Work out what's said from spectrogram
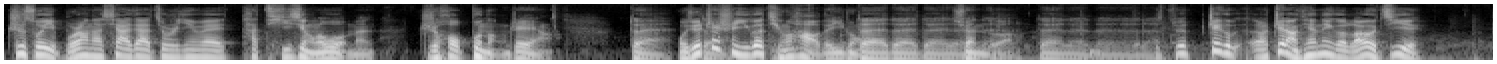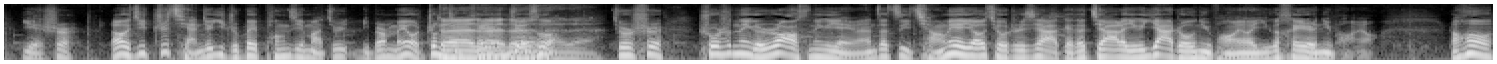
之所以不让它下架，就是因为它提醒了我们之后不能这样。对，我觉得这是一个挺好的一种，对对对对选择，对对对对对对，就这个呃，这两天那个《老友记》也是，《老友记》之前就一直被抨击嘛，就是里边没有正经黑人角色，对对就是说是那个 Ross 那个演员在自己强烈要求之下，给他加了一个亚洲女朋友，一个黑人女朋友。然后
